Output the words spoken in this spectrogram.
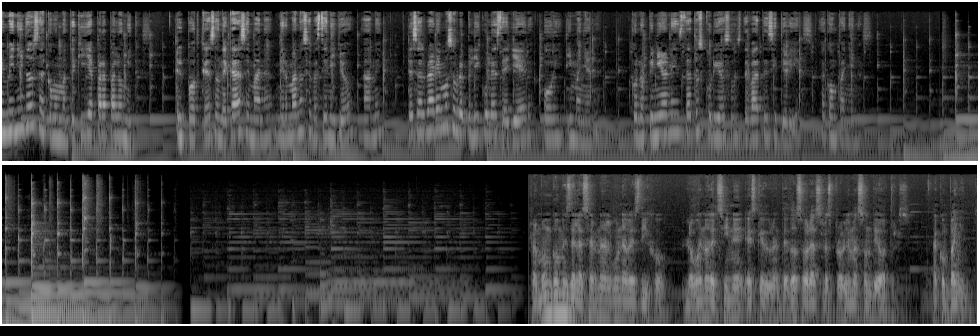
Bienvenidos a Como Mantequilla para Palomitas, el podcast donde cada semana mi hermano Sebastián y yo, Ame, les hablaremos sobre películas de ayer, hoy y mañana, con opiniones, datos curiosos, debates y teorías. Acompáñenos. Ramón Gómez de la Serna alguna vez dijo, lo bueno del cine es que durante dos horas los problemas son de otros. Acompáñenos.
